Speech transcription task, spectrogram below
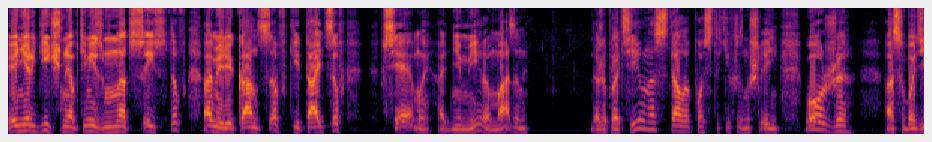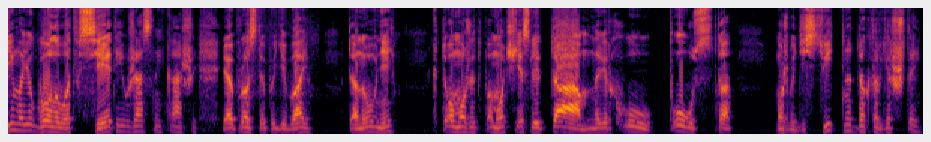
энергичный оптимизм нацистов, американцев, китайцев. Все мы одним миром мазаны. Даже противно стало после таких размышлений. Боже, освободи мою голову от всей этой ужасной каши. Я просто погибаю, тону в ней. Кто может помочь, если там, наверху, пусто? Может быть, действительно доктор Герштейн?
